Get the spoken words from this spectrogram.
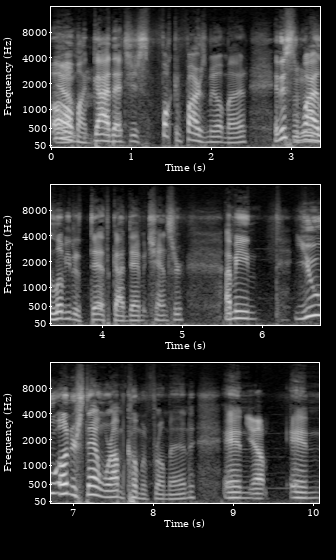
Oh my god, that just fucking fires me up, man. And this is why I love you to death, God damn it, Chancer. I mean, you understand where I'm coming from, man. And Yep. and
